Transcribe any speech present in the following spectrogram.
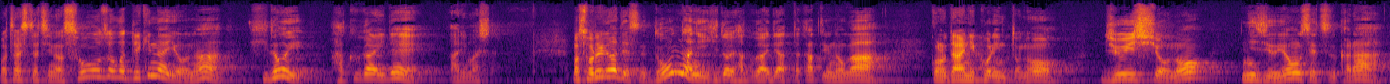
私たちには想像ができないようなひどい迫害でありました、まあ、それがですねどんなにひどい迫害であったかというのがこの第二コリントの11章の24節から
